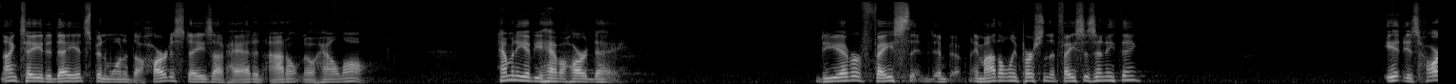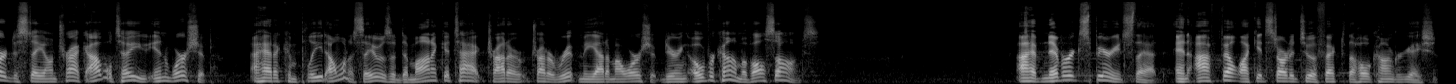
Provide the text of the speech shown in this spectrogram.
And I can tell you today, it's been one of the hardest days I've had, and I don't know how long. How many of you have a hard day? Do you ever face, am I the only person that faces anything? it is hard to stay on track. I will tell you, in worship, I had a complete, I want to say it was a demonic attack, try to, try to rip me out of my worship during Overcome of all songs. I have never experienced that, and I felt like it started to affect the whole congregation.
